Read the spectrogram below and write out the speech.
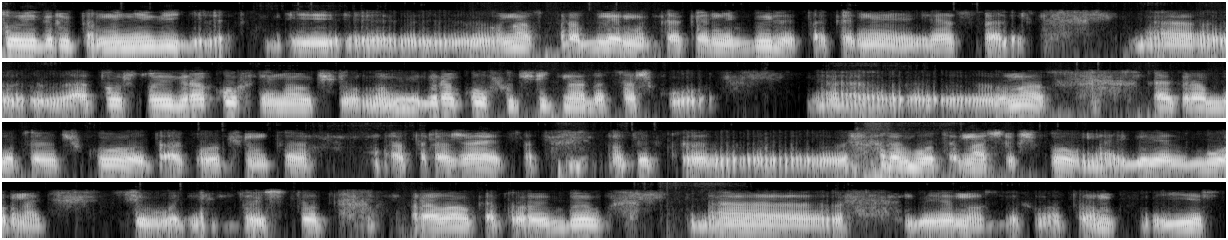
той игры-то мы не видели. И э, у нас проблемы, как они были, так они и остались. Э, а то, что игроков не научил, ну, игроков учить надо со школы. Э, у нас как работают школы, так, в общем-то, отражается вот эта работа наших школ на игре сборной сегодня. То есть тот провал, который был в 90-х, вот он есть.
